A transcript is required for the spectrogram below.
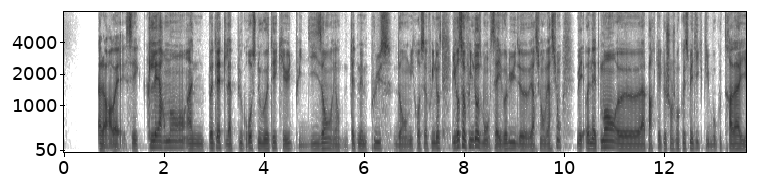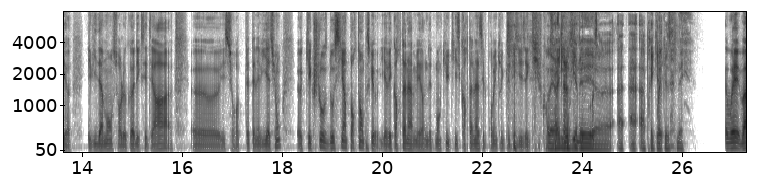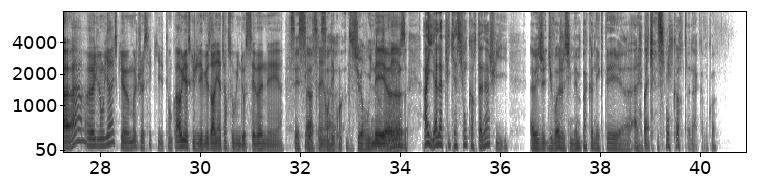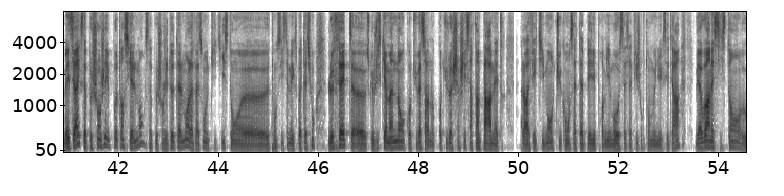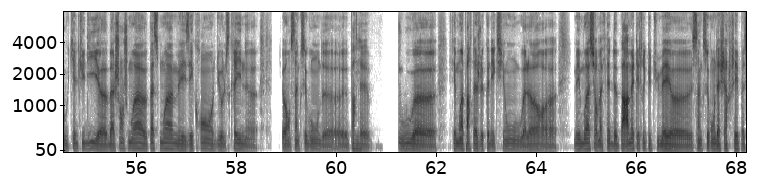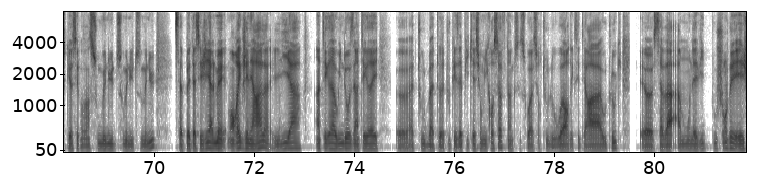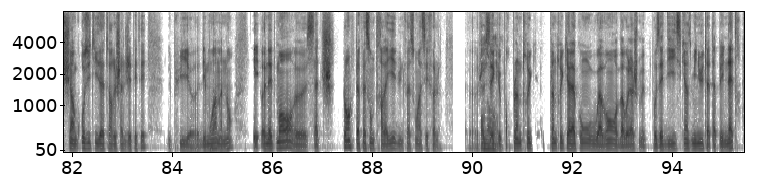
Alors ouais, c'est clairement peut-être la plus grosse nouveauté qu'il y a eu depuis 10 ans et peut-être même plus dans Microsoft Windows. Microsoft Windows, bon, ça évolue de version en version, mais honnêtement, euh, à part quelques changements cosmétiques, puis beaucoup de travail euh, évidemment sur le code, etc., euh, et sur peut-être la navigation, quelque chose d'aussi important, parce qu'il y avait Cortana, mais honnêtement, qui utilise Cortana, c'est le premier truc que tu désactives. quand ils l'ont viré après quelques années. Ouais, bah, ah, euh, ils l'ont viré parce que moi je sais qu'il était encore. Ah oui, parce que j'ai des vieux ordinateurs sur Windows 7 et euh, C'est ça, c'est ça. Sur Windows 11. Euh, ah, il y a l'application Cortana. Je suis. Ah, tu vois, je suis même pas connecté à l'application Cortana, comme quoi. Mais c'est vrai que ça peut changer potentiellement, ça peut changer totalement la façon dont tu utilises ton, euh, ton système d'exploitation. Le fait, euh, parce que jusqu'à maintenant, quand tu vas quand tu dois chercher certains paramètres, alors effectivement, tu commences à taper les premiers mots, ça s'affiche dans ton menu, etc. Mais avoir un assistant auquel tu dis, euh, bah, change-moi, passe-moi mes écrans dual screen en 5 secondes, mmh ou fais-moi un partage de connexion, ou alors mets-moi sur ma fenêtre de paramètres les trucs que tu mets 5 secondes à chercher parce que c'est dans un sous-menu, de sous-menu, de sous-menu. Ça peut être assez génial. Mais en règle générale, l'IA intégrée à Windows et intégrée à, tout, bah, à, toutes les applications Microsoft, hein, que ce soit surtout le Word, etc., Outlook, ça va, à mon avis, tout changer. Et je suis un gros utilisateur de ChatGPT depuis des mois maintenant. Et honnêtement, ça change ta façon de travailler d'une façon assez folle. Euh, je sais que pour plein de trucs, plein de trucs à la con, où avant, bah voilà, je me posais 10-15 minutes à taper une lettre,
